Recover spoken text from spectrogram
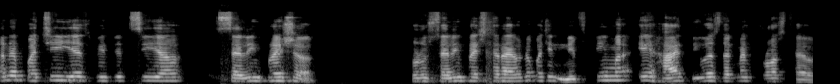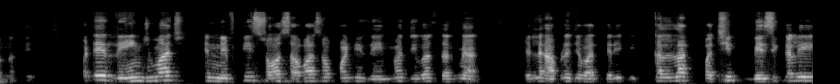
અને પછી yes we did see a selling pressure થોડું સેલિંગ પ્રેશર આવ્યું ને પછી નિફ્ટીમાં એ હાઈ દિવસ દરમિયાન ક્રોસ થયો નથી. બટ એ રેન્જમાં જ, એ નિફ્ટી સો સવાસો પોઈન્ટની રેન્જમાં દિવસ દરમિયાન, એટલે આપણે જે વાત કરી કે કલાક પછી બેસિકલી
